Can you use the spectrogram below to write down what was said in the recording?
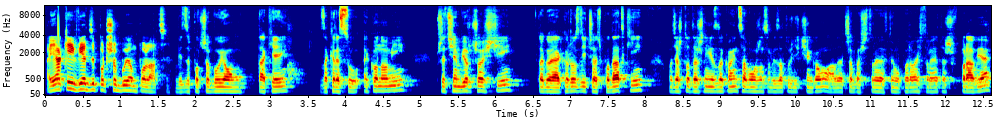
A jakiej wiedzy potrzebują Polacy? Wiedzy potrzebują takiej z zakresu ekonomii, przedsiębiorczości, tego jak rozliczać podatki, chociaż to też nie jest do końca, bo można sobie zatrudnić księgową, ale trzeba się trochę w tym operować, trochę też w prawie.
